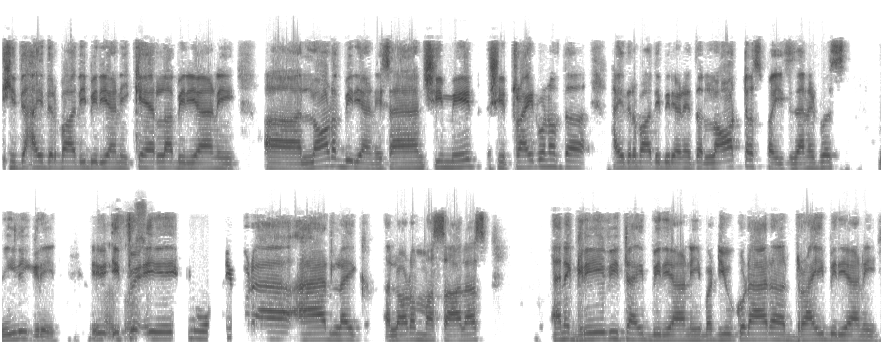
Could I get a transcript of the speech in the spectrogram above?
Hy- Hyderabadi biryani, Kerala biryani, a lot of biryanis, and she made she tried one of the Hyderabadi biryani with a lot of spices, and it was really great. If, That's if, you, if you want, you could uh, add like a lot of masalas and a gravy type biryani, but you could add a dry biryani,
